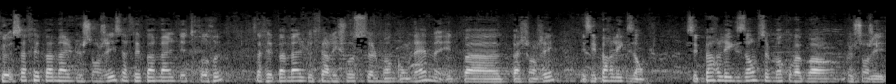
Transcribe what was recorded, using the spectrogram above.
que ça fait pas mal de changer, ça fait pas mal d'être heureux, ça fait pas mal de faire les choses seulement qu'on aime et de pas, de pas changer, et c'est par l'exemple. C'est par l'exemple seulement qu'on va pouvoir le changer.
